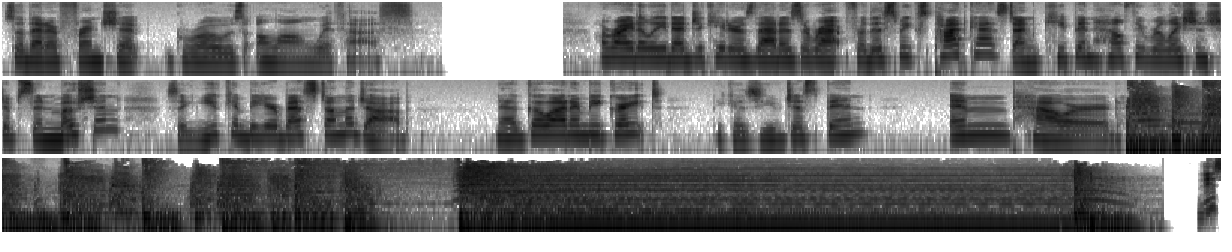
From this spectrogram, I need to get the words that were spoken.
so that a friendship grows along with us. All right, elite educators, that is a wrap for this week's podcast on keeping healthy relationships in motion so you can be your best on the job. Now go out and be great because you've just been empowered. This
